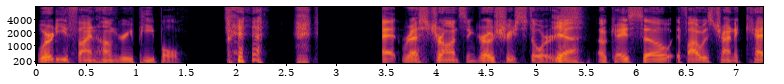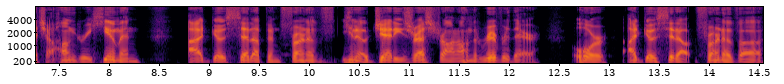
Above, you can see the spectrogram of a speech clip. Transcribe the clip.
where do you find hungry people? At restaurants and grocery stores. Yeah. Okay. So if I was trying to catch a hungry human, I'd go set up in front of, you know, Jetty's restaurant on the river there. Or I'd go sit out in front of uh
